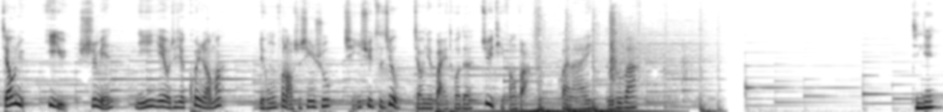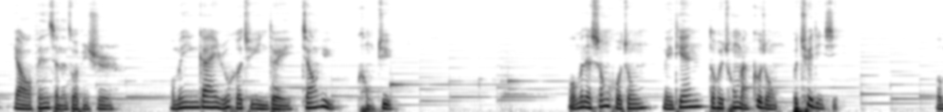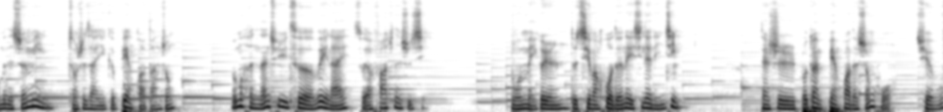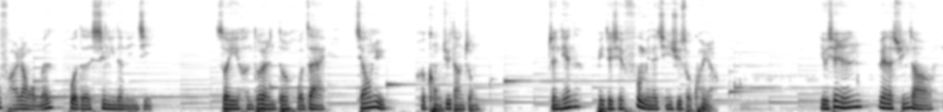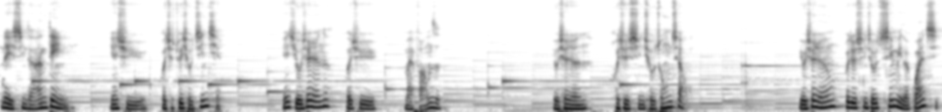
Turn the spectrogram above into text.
焦虑、抑郁、失眠，你也有这些困扰吗？李洪福老师新书《情绪自救》教你摆脱的具体方法，快来读读吧。今天要分享的作品是：我们应该如何去应对焦虑、恐惧？我们的生活中每天都会充满各种不确定性，我们的生命。总是在一个变化当中，我们很难去预测未来所要发生的事情。我们每个人都期望获得内心的宁静，但是不断变化的生活却无法让我们获得心灵的宁静。所以，很多人都活在焦虑和恐惧当中，整天呢被这些负面的情绪所困扰。有些人为了寻找内心的安定，也许。会去追求金钱，也许有些人呢会去买房子，有些人会去寻求宗教，有些人会去寻求亲密的关系，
